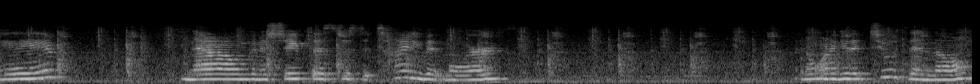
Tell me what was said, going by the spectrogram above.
Okay. Now I'm going to shape this just a tiny bit more. I don't want to get it too thin though.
